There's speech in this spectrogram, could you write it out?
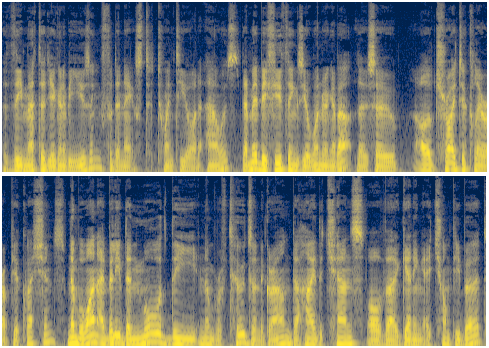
the method you're going to be using for the next 20 odd hours. There may be a few things you're wondering about though, so I'll try to clear up your questions. Number one, I believe that more the number of toads on the ground, the higher the chance of uh, getting a chompy bird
